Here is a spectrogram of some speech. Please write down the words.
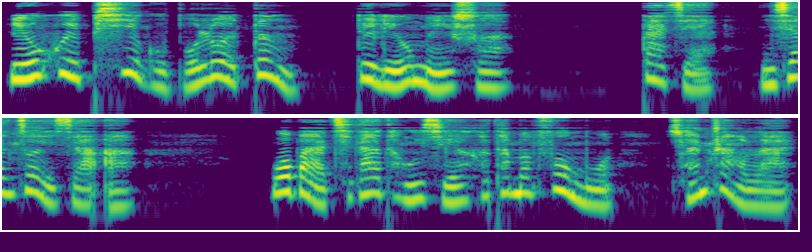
刘慧屁股不落凳，对刘梅说：“大姐，你先坐一下啊，我把其他同学和他们父母全找来。”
